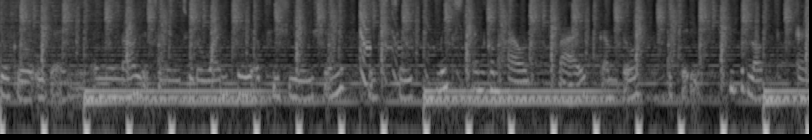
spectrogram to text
your girl Obey, and you're now listening to the 1K Appreciation mixtape mixed and compiled by Gambo Okay. Keep it locked and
